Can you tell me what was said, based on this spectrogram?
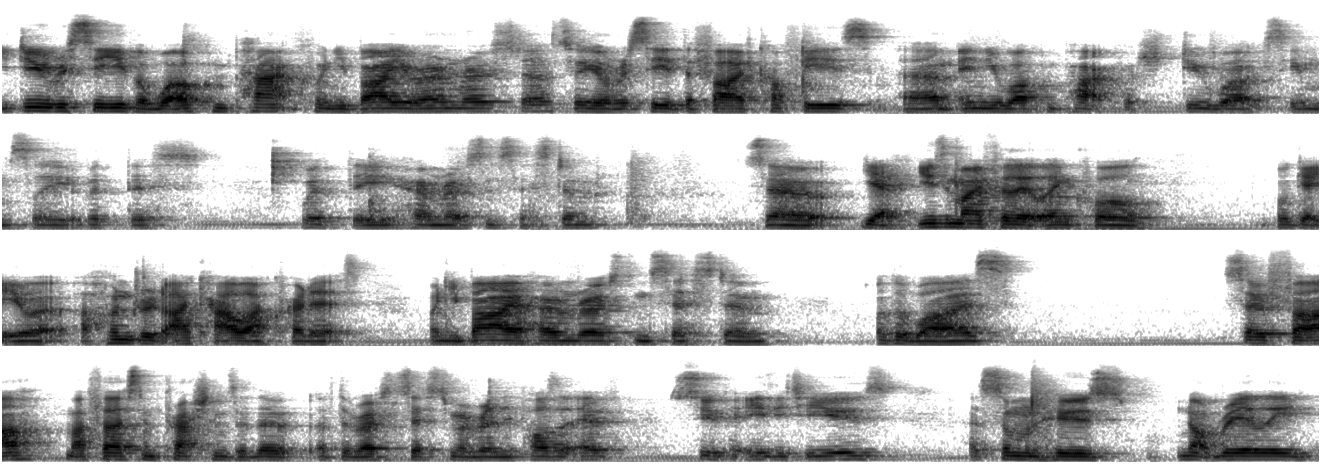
You do receive a welcome pack when you buy your own roaster, so you'll receive the five coffees um, in your welcome pack, which do work seamlessly with this, with the home roasting system. So yeah, using my affiliate link will will get you a, a hundred IKAWA credits when you buy a home roasting system. Otherwise, so far, my first impressions of the of the roasting system are really positive. Super easy to use. As someone who's not really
